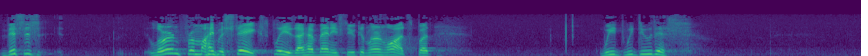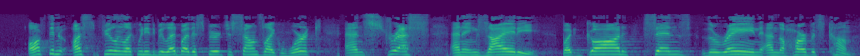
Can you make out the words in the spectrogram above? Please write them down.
this is, learn from my mistakes, please. I have many, so you can learn lots, but we, we do this. Often us feeling like we need to be led by the Spirit just sounds like work and stress and anxiety. But God sends the rain and the harvest comes.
